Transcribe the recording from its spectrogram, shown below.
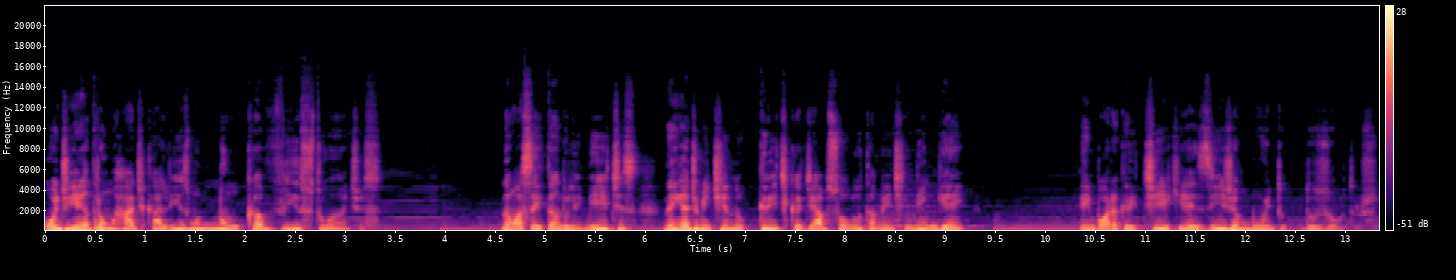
onde entra um radicalismo nunca visto antes. Não aceitando limites, nem admitindo crítica de absolutamente ninguém, embora critique e exija muito dos outros.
